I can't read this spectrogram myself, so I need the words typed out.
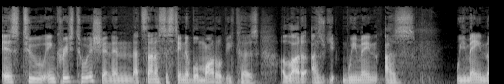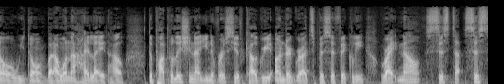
is to increase tuition, and that's not a sustainable model because a lot of as we may as we may know we don't, but I want to highlight how the population at University of Calgary undergrad specifically right now sits at, sits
